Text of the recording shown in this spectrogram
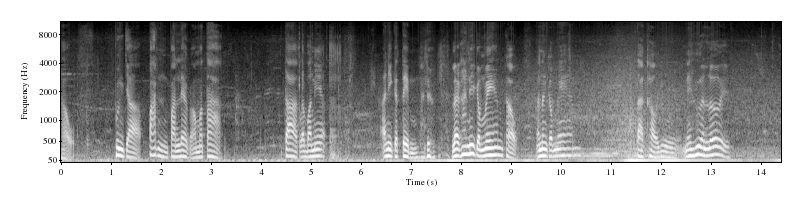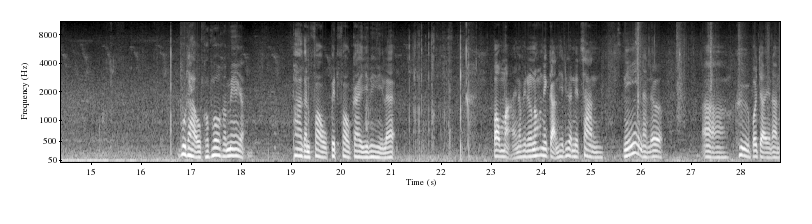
เขาเพิ่งจะปั้นปั้นแล้วก็เอามาตาก ตากแล้วบัดเนี้ อันนี้ก็เต็มแล้วอันนี้ก็แม่นเขาอันนั้นก็แม่นตากเขาอยู่ในเฮือนเลย ผู้เฒ่าเขาพ่อเขาแม่ก็พากันเฝ้าเป็ดเฝ้าไก่อยู่นี่แหละเป้าหมายนะพี่น้องเนาะในการเฮ็ดเฮือนเฮ็ดซ่านนี้นั่นเด้ออ่าคือพอใจนั่น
